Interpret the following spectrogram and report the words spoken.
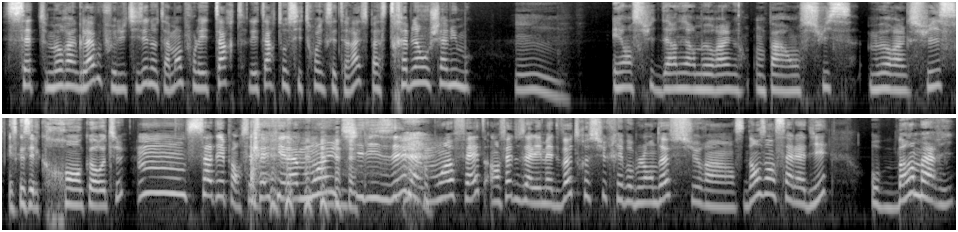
Cette meringue-là, vous pouvez l'utiliser notamment pour les tartes, les tartes au citron, etc. Elle se passe très bien au chalumeau. Hmm. Et ensuite, dernière meringue, on part en Suisse, meringue suisse. Est-ce que c'est le cran encore au-dessus? Hmm, ça dépend. C'est celle qui est la moins utilisée, la moins faite. En fait, vous allez mettre votre sucre et vos blancs d'œufs sur un, dans un saladier au bain-marie.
